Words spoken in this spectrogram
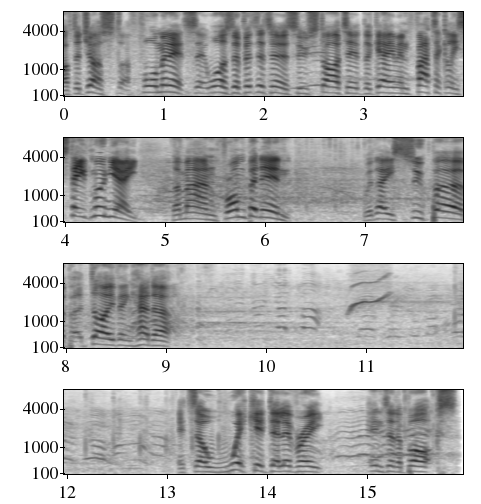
After just four minutes, it was the visitors who started the game emphatically. Steve Mounié, the man from Benin, with a superb diving header. It's a wicked delivery into the box,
